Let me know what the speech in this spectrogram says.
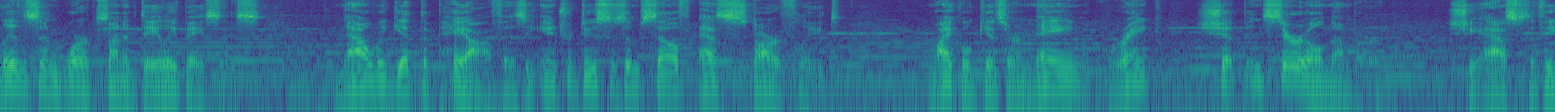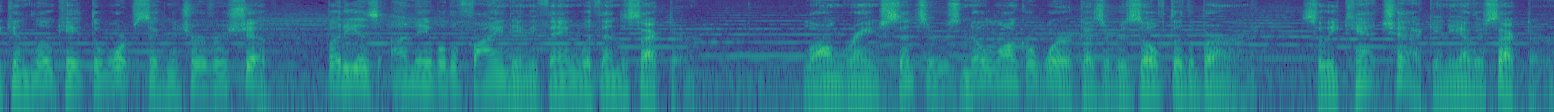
lives and works on a daily basis. Now we get the payoff as he introduces himself as Starfleet. Michael gives her name, rank, ship, and serial number. She asks if he can locate the warp signature of her ship, but he is unable to find anything within the sector. Long range sensors no longer work as a result of the burn, so he can't check any other sector.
